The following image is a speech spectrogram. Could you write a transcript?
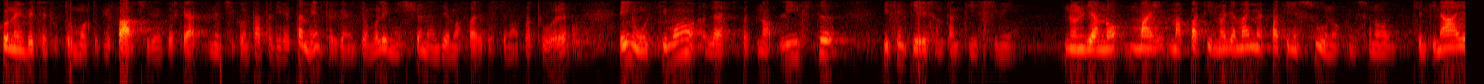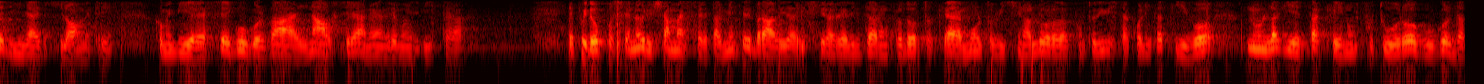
con noi invece è tutto molto più facile perché noi ci contatta direttamente, organizziamo le mission e andiamo a fare queste mappature. E in ultimo, last but not least, i sentieri sono tantissimi. Non li, mappati, non li ha mai mappati nessuno, quindi sono centinaia di migliaia di chilometri. Come dire, se Google va in Austria, noi andremo in Svizzera, e poi dopo se noi riusciamo a essere talmente bravi da riuscire a realizzare un prodotto che è molto vicino a loro dal punto di vista qualitativo, nulla vieta che in un futuro Google da,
